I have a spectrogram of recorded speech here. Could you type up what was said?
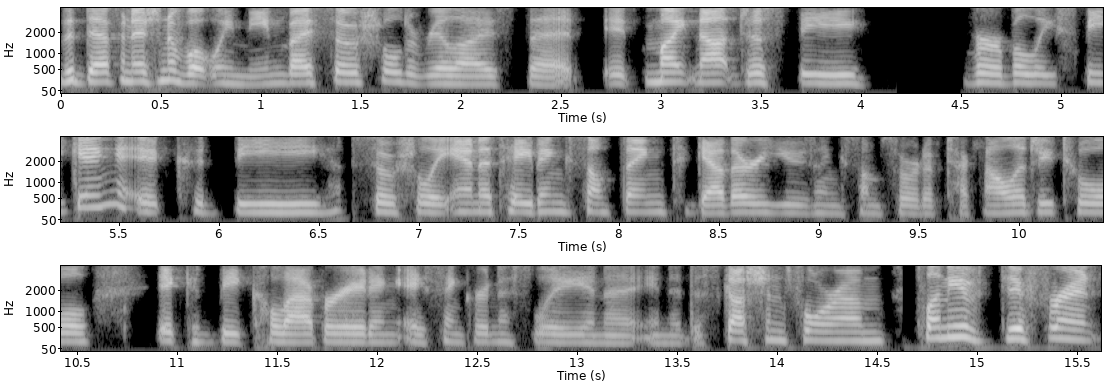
the definition of what we mean by social to realize that it might not just be verbally speaking. It could be socially annotating something together using some sort of technology tool. It could be collaborating asynchronously in a, in a discussion forum. Plenty of different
